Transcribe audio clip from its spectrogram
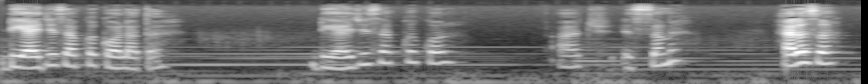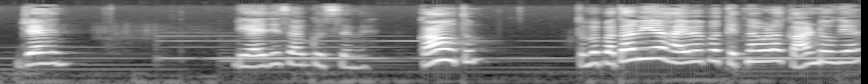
डीआईजी साहब का कॉल आता है। डीआईजी साहब का कॉल आज इस समय? हेलो सर जय हिंद। डीआईजी साहब गुस्से में कहाँ हो तुम? तुम्हें पता भी है हाईवे पर कितना बड़ा कांड हो गया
